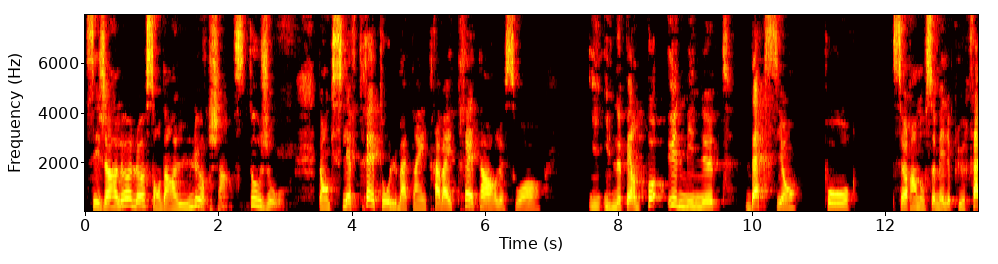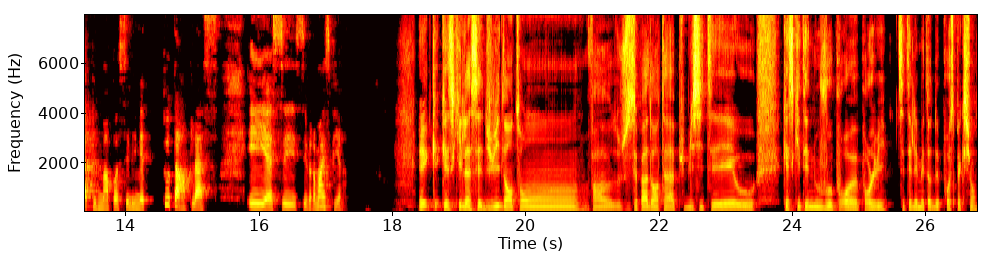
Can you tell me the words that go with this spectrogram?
Ces gens-là là sont dans l'urgence toujours. Donc ils se lèvent très tôt le matin, ils travaillent très tard le soir. Ils, ils ne perdent pas une minute d'action pour se rendre au sommet le plus rapidement possible. Ils mettent tout en place. Et euh, c'est vraiment inspirant. Et qu'est-ce qui l'a séduit dans ton, enfin, je sais pas, dans ta publicité ou qu'est-ce qui était nouveau pour euh, pour lui? C'était les méthodes de prospection?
